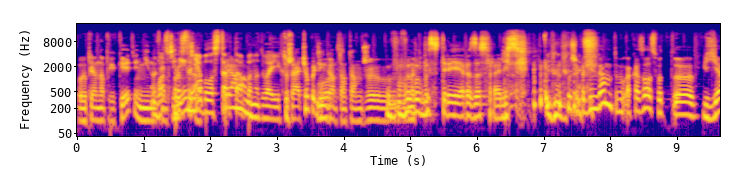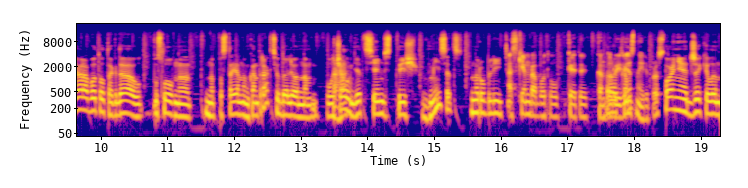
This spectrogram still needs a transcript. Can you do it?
вы прям на Пукете, не на У вас просто не было стартапа прямо... на двоих. Слушай, а что по деньгам вот. там? Там же... Вы на... бы быстрее разосрались. Слушай, по деньгам оказалось, вот э, я работал тогда условно на постоянном контракте удаленном, получал ага. где-то 70 тысяч в месяц на рубли. А с кем работал? Какая-то контора известная или просто? Компания Jekyll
